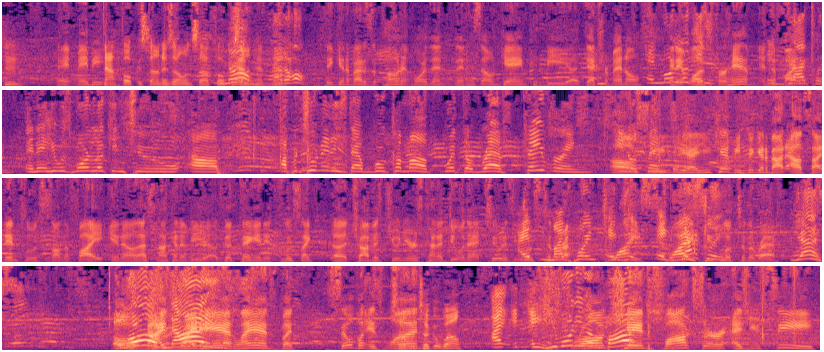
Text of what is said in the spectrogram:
Hmm. May- Maybe Not focused on his own stuff, focused No, on him. at all. thinking about his opponent more than, than his own game can be uh, detrimental, And more it was for him in the fight. exactly. And he was more looking to uh, opportunities that would come up with the ref favoring Oh, see, yeah, you can't be thinking about outside influences on the fight. You know, that's not going to be a good thing. And it looks like uh, Chavez Jr. is kind of doing that too as he I- looks to the ref point ex- twice. Twice exactly. he's looked to the ref. Yes. Oh, Oh, nice, right nice. hand lands, but Silva is one. Silva took it well. I, and he won't even Strong budge. chinned boxer, as you see.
